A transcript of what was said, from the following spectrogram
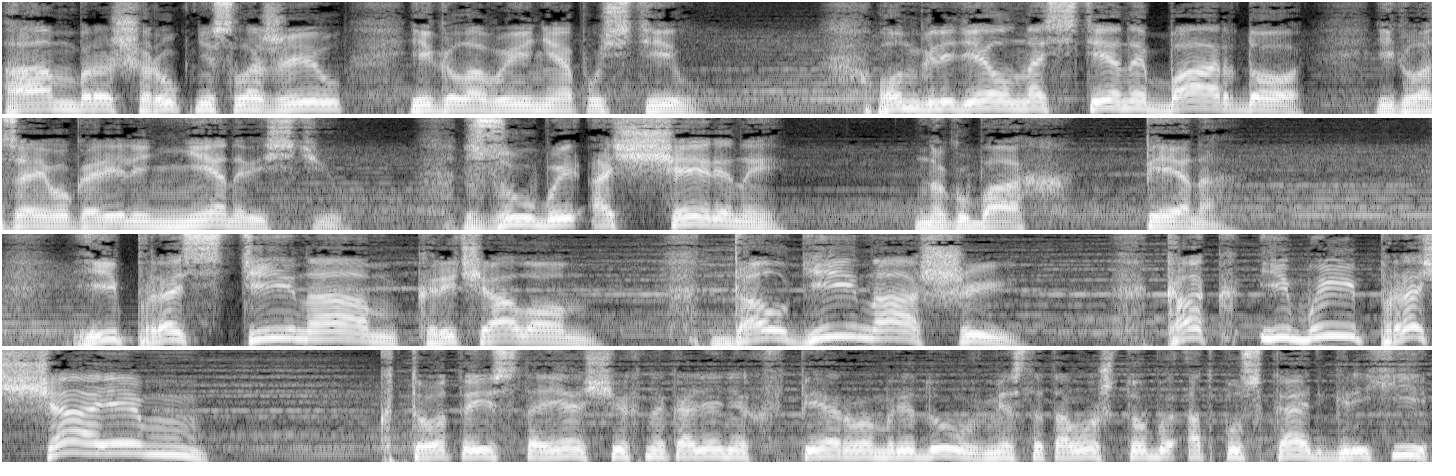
Амброш рук не сложил и головы не опустил. Он глядел на стены Бардо, и глаза его горели ненавистью. Зубы ощерены, на губах пена. «И прости нам!» — кричал он — долги наши, как и мы прощаем!» Кто-то из стоящих на коленях в первом ряду, вместо того, чтобы отпускать грехи,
